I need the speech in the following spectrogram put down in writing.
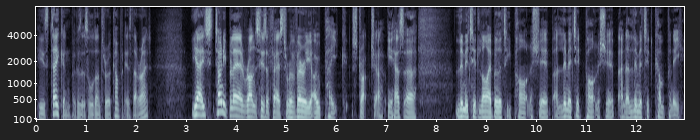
he's taken because it's all done through a company, is that right? Yeah, Tony Blair runs his affairs through a very opaque structure. He has a limited liability partnership, a limited partnership, and a limited company,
